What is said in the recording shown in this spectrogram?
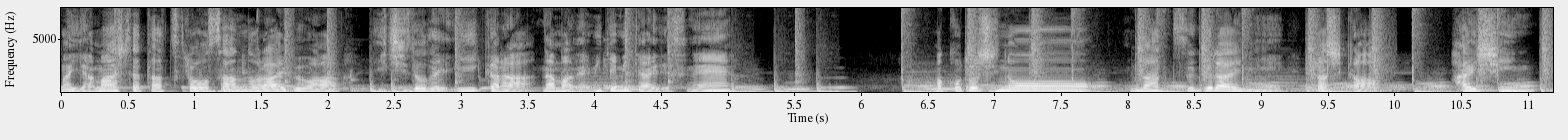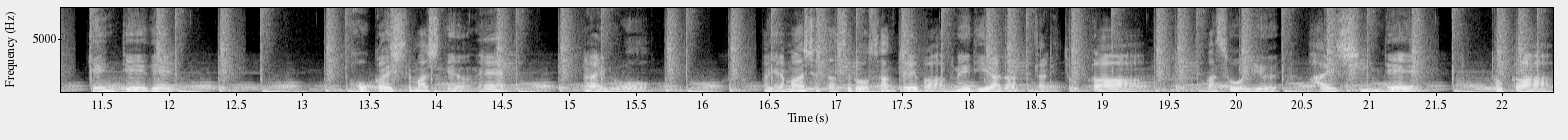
まあ、山下達郎さんのライブは一度でいいから生で見てみたいですね。まあ、今年の夏ぐらいに確か配信限定で公開してましたよねライブを。まあ、山下達郎さんといえばメディアだったりとか、まあ、そういう配信でとか、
